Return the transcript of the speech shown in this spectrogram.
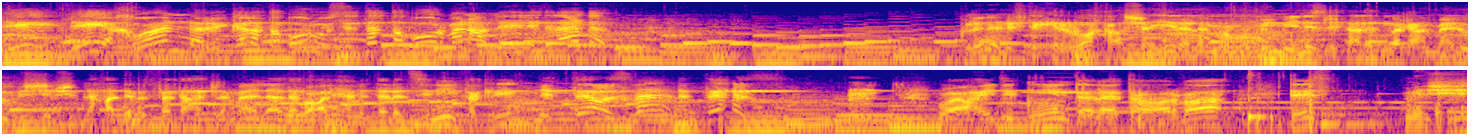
ليه؟ ليه يا اخوانا الرجالة طابور والستات طابور منعا لقله الادب كلنا نفتكر الواقعة الشهيرة لما ميمي نزلت على دماغ عم علوي بالشبشب لحد ما اتفتحت لما قال أدبوا عليها من ثلاث سنين فاكرين؟ نتعظ بقى نتعظ. واحد اتنين تلاتة أربعة تس مش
